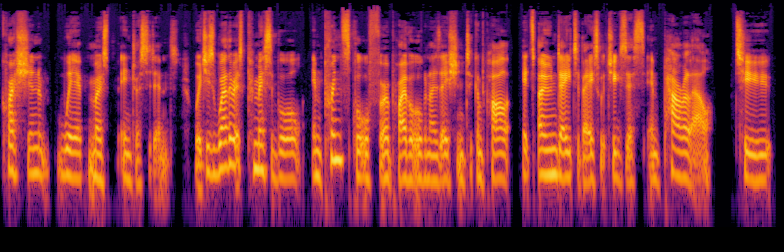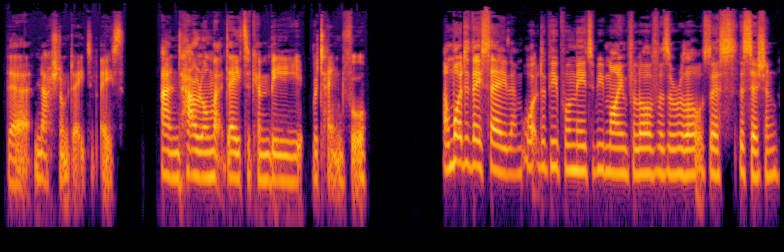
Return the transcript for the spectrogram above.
question we're most interested in, which is whether it's permissible in principle for a private organization to compile its own database, which exists in parallel to the national database, and how long that data can be retained for. And what did they say then? What do people need to be mindful of as a result of this decision?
